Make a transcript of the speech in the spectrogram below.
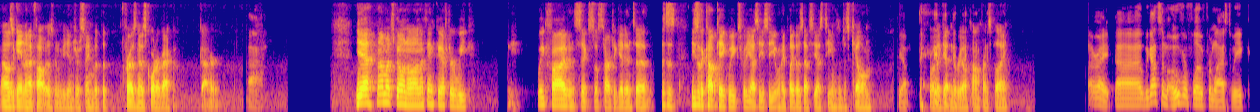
that was a game that I thought was going to be interesting, but the Fresno's quarterback got hurt. Ah, Yeah, not much going on. I think after week week five and six we'll start to get into this is these are the cupcake weeks for the SEC when they play those FCS teams and just kill them yeah. before they get into real conference play. All right. Uh, we got some overflow from last week.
